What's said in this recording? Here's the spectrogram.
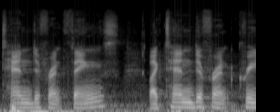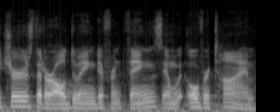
10 different things, like 10 different creatures that are all doing different things, and we, over time,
